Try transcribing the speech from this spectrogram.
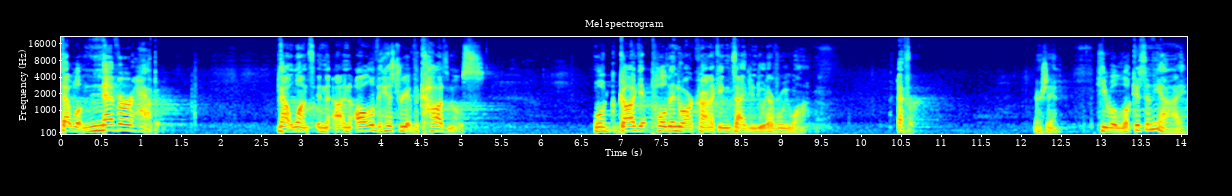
that will never happen. Not once in, in all of the history of the cosmos will God get pulled into our chronic anxiety and do whatever we want. Ever. You understand? He will look us in the eye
